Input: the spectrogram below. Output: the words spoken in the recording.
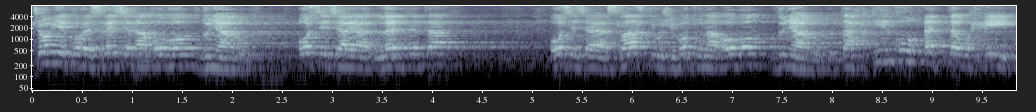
čovjekove sreće na ovom dunjalu. Osjećaja ledeta, osjećaja slasti u životu na ovom dunjalu. Tahkiku et tauhid.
